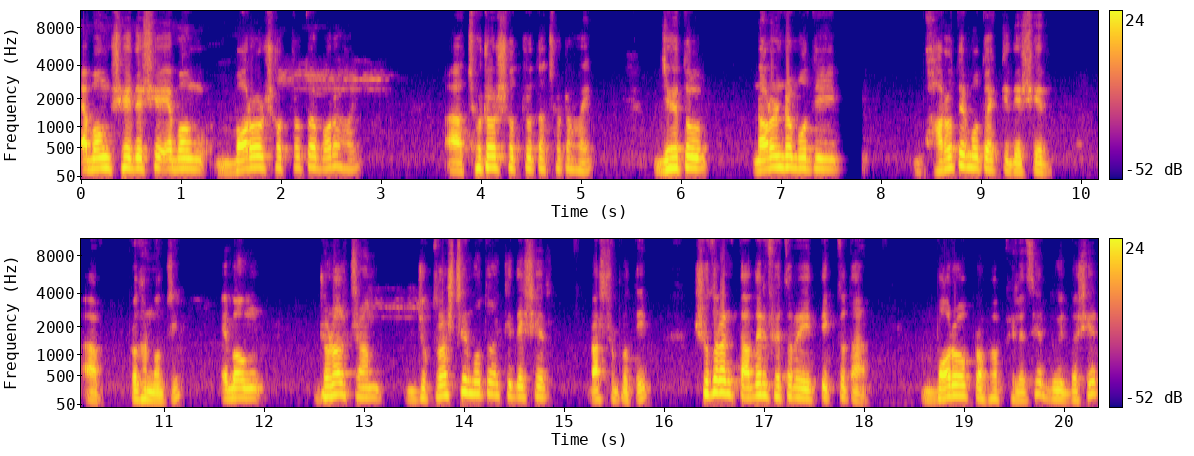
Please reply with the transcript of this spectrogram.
এবং সে দেশে এবং বড় শত্রুতা বড় হয়। ছোটর শত্রুতা ছোট হয়। যেহেতু নরেন্দ্র মোদী ভারতের মতো একটি দেশের প্রধানমন্ত্রী এবং ডোনাল্ড ট্রাম্প যুক্তরাষ্ট্রের মতো একটি দেশের রাষ্ট্রপতি, সুতরাং তাদের ভেতরে এই তিক্ততা বড় প্রভাব ফেলেছে দুই দেশের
